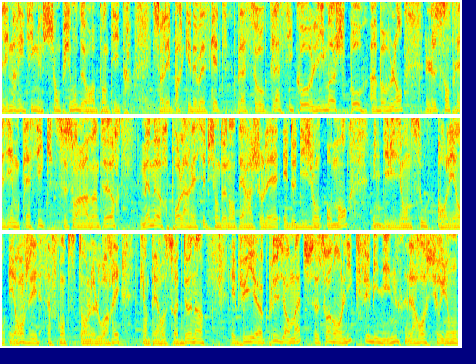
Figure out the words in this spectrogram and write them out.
les maritimes champions d'Europe en titre. Sur les parquets de basket, place au Classico Limoges-Pau à Beaublanc, le 113e classique ce soir à 20h, même heure pour la réception de Nanterre à Cholet et de Au Mans. Une division en dessous, Orléans et Angers s'affrontent dans le Loiret, Quimper reçoit Denain. Et puis euh, plusieurs matchs ce soir en Ligue féminine, La Roche-sur-Yon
